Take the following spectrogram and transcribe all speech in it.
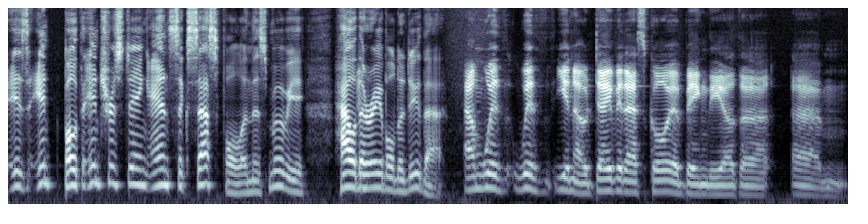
is in, both interesting and successful in this movie. How they're able to do that. and with with you know David S. Goyer being the other um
